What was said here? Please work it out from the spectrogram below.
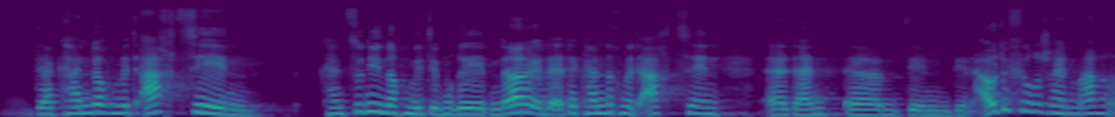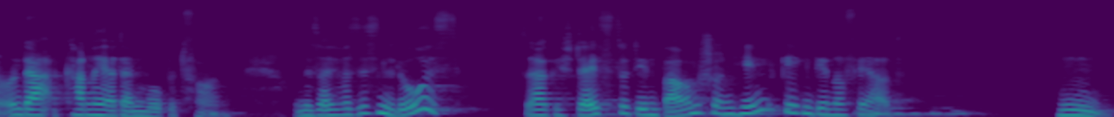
der kann doch mit 18, kannst du nicht noch mit ihm reden, ne? der, der kann doch mit 18 äh, dann äh, den, den Autoführerschein machen und da kann er ja dann Moped fahren. Und dann sage ich, was ist denn los? Sage, stellst du den Baum schon hin, gegen den er fährt? Mhm. Hm.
